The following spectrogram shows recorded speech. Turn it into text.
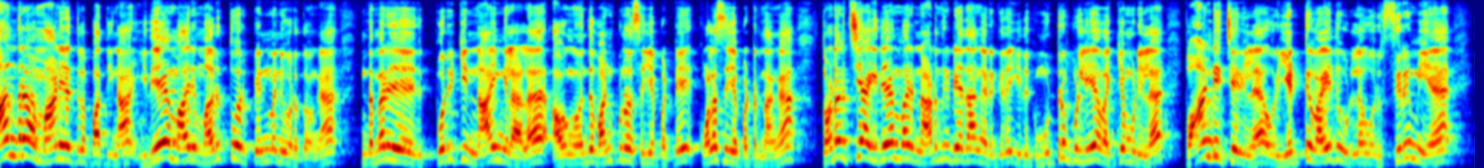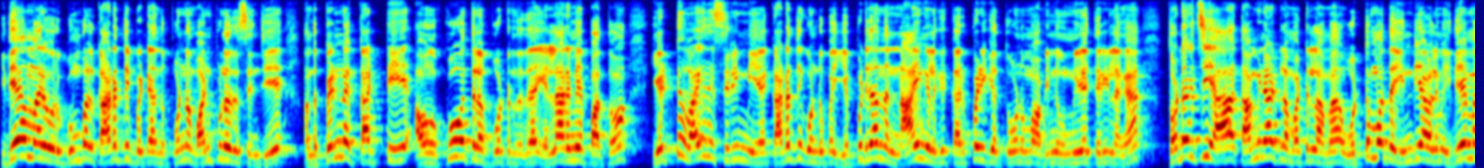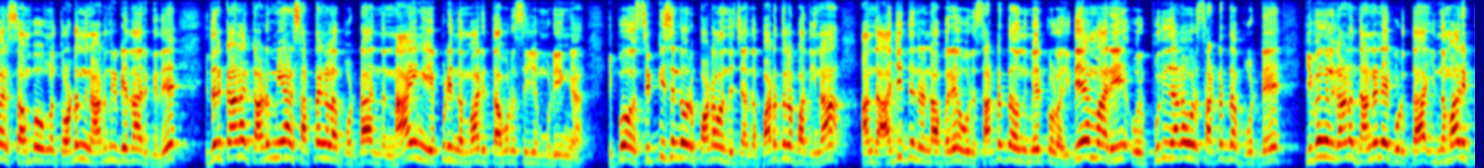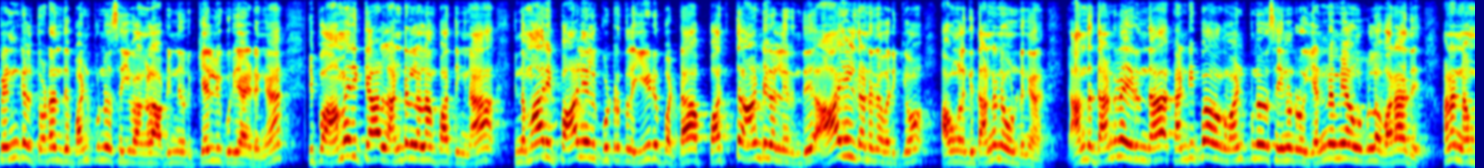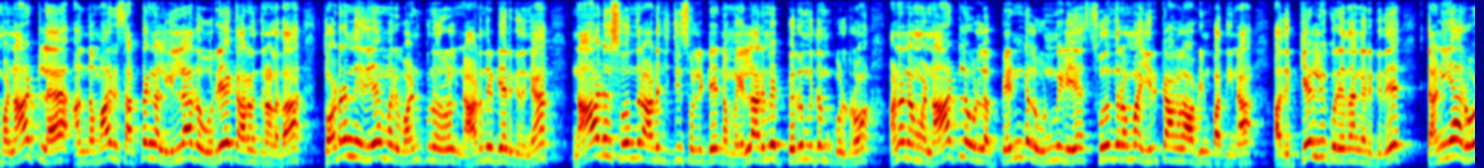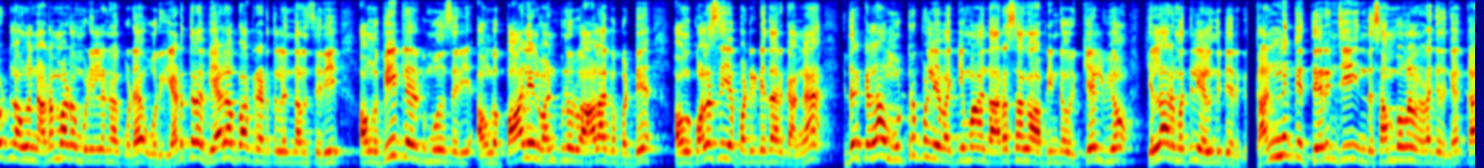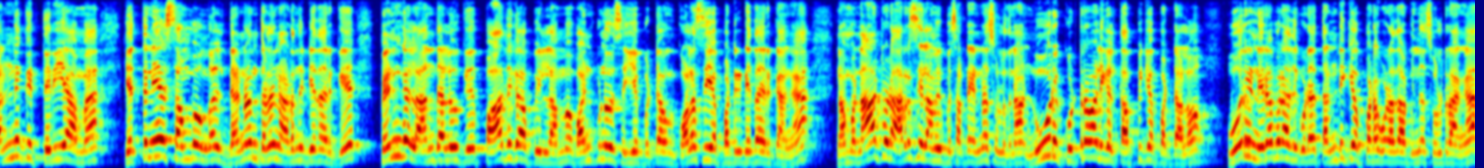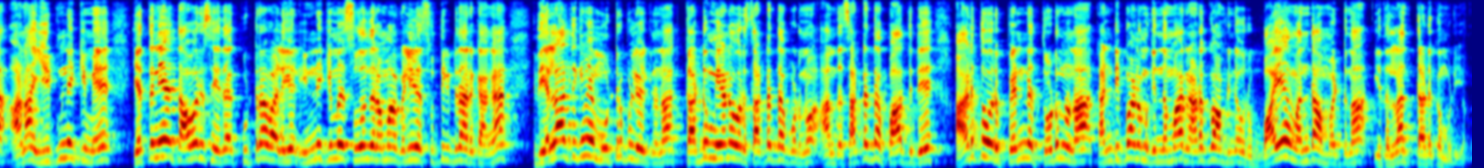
ஆந்திரா மாநிலத்தில் பார்த்தீங்கன்னா இதே மாதிரி மருத்துவர் பெண்மணி ஒருத்தவங்க இந்த மாதிரி பொறுக்கி நாய்ங்களால் அவங்க வந்து வன்புணர்வு செய்யப்பட்டு கொலை செய்யப்பட்டிருந்தாங்க. தொடர்ச்சியாக இதே மாதிரி நடந்துக்கிட்டே தாங்க இருக்குது. இதுக்கு முற்றுப்புள்ளியே வைக்க முடியல. பாண்டிச்சேரியில் ஒரு எட்டு வயது உள்ள ஒரு சிறுமியை இதே மாதிரி ஒரு கும்பல் கடத்தி போயிட்டு அந்த பொண்ணை வன்புணர்வு செஞ்சு அந்த பெண்ணை கட்டி அவங்க கூவத்தில் போட்டிருந்ததை எல்லாருமே பார்த்தோம். எட்டு வயது சிறுமியை கடத்தி கொண்டு போய் எப்படி தான் அந்த நாய்ங்களுக்கு கற்பழிக்க தோணுமா அப்படின்னு உண்மையிலே தெரியலங்க. தொடர்ச்சியாக தமிழ்நாட்டில் மட்டும் இல்லாமல் ஒட்டுமொத்த இந்தியாவிலுமே இதே மாதிரி சம்பவங்கள் தொடர்ந்து நடந்துகிட்டே தான் இருக்குது. இதற்கான கடுமையான சட்டங்களை போட்டால் இந்த நாயங்க எப்படி இந்த மாதிரி தவறு செய்ய முடியுங்க? இப்போ சிட்டிசன் ஒரு படம் வந்துச்சு. அந்த படத்தில் பார்த்தீங்கன்னா அந்த அஜித்ன்ற நபரே ஒரு சட்டத்தை வந்து மேற்கொள்ளும் இதே மாதிரி ஒரு புதிதான ஒரு சட்டத்தை போட்டு இவங்களுக்கான தண்டனை கொடுத்தா இந்த மாதிரி பெண்கள் தொடர்ந்து வன்புணர்வு செய்வாங்களா அப்படின்னு ஒரு கேள்விக்குறியாயிடுங்க இப்போ அமெரிக்கா லண்டன்லலாம் பார்த்தீங்கன்னா இந்த மாதிரி பாலியல் குற்றத்தில் ஈடுபட்டால் பத்து ஆண்டுகள்ல இருந்து ஆயுள் தண்டனை வரைக்கும் அவங்களுக்கு தண்டனை உண்டுங்க. அந்த தண்டனை இருந்தால் கண்டிப்பாக அவங்க வன்புணர்வு செய்யணுன்ற ஒரு எண்ணமே அவங்களுக்குள்ள வராது. ஆனால் நம்ம நாட்டில் அந்த மாதிரி சட்டங்கள் இல்லாத ஒரே காரணத்தினால தான் தொடர்ந்து இதே மாதிரி வன்புணர்வுகள் நடந்துகிட்டே இருக்குதுங்க. நாடு சுதந்திரம் அடைஞ்சிச்சுன்னு சொல்லிட்டு நம்ம எல்லாருமே பெருமிதம் கொள்கிறோம் ஆனால் நம்ம நாட்டில் உள்ள பெண்கள் உண்மையிலேயே சுதந்திரமாக இருக்காங்களா அப்படின்னு பார்த்தீங்கன்னா அது கேள்விக்குறையதாங்க இருக்குது. தனியாக ரோட்டில் அவங்க நடமாட முடியலன்னா கூட ஒரு இடத்துல வேலை பார்க்குற இடத்துல இருந்தாலும் சரி அவங்க வீட்டில் இருக்கும்போதும் சரி அவங்க பாலியல் வன்புணர்வு ஆளாக்கப்பட்டு அவங்க கொலை செய்யப்பட்டுக்கிட்டே தான் இருக்காங்க. இதற்கெல்லாம் முற்றுப்புள்ளியை வைக்குமா இந்த அரசாங்கம் அப்படின்ற ஒரு கேள்வியும் எல்லார் மத்தியிலும் எழுந்துகிட்டே இருக்குது. கண்ணுக்கு தெரிஞ்சு இந்த சம்பவங்கள் நடக்குதுங்க. கண்ணுக்கு தெரியாம எத்தனையோ சம்பவங்கள் தினம் தினம் நடந்துகிட்டே தான் இருக்கு. பெண்கள் அந்த அளவுக்கு பாதுகாப்பு இல்லாமல் வன்புணர்வு செய்யப்பட்டு அவங்க கொலை செய்யப்பட்டுக்கிட்டே தான் இருக்காங்க. நம்ம நாட்டோட அரசியல் அமைப்பு சட்டம் என்ன சொல்லுதுன்னா நூறு குற்றவாளிகள் தப்பிக்கப்பட்டாலும் ஒரு நிரபராதி கூட தண்டிக்கப்படக்கூடாது அப்படின்னு தான் சொல்றாங்க. ஆனா இன்னைக்குமே எத்தனையோ தவறு செய்த குற்றவாளிகள் இன்னைக்குமே சுதந்திரமா வெளியில சுத்திக்கிட்டு தான் இருக்காங்க. இது எல்லாத்துக்குமே முற்றுப்புள்ளி வைக்கணும்னா கடுமையான ஒரு சட்டத்தை போடணும். அந்த சட்டத்தை பார்த்துட்டு அடுத்து ஒரு பெண்ணை தொடணும்னா கண்டிப்பா நமக்கு இந்த மாதிரி நடக்கும் அப்படின்ற ஒரு பயம் வந்தா மட்டும்தான் இதெல்லாம் தடுக்க முடியும்.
